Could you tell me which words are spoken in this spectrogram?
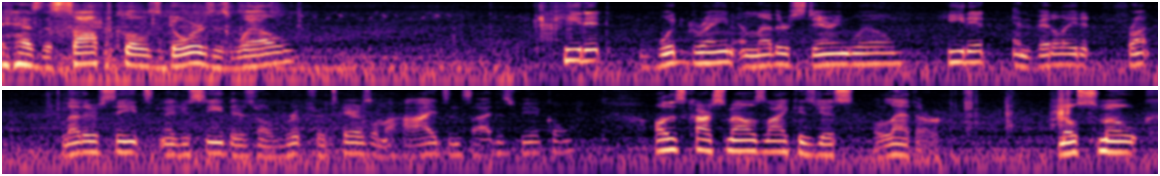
It has the soft closed doors as well. Heated wood grain and leather steering wheel. Heated and ventilated front leather seats. And as you see, there's no rips or tears on the hides inside this vehicle. All this car smells like is just leather. No smoke.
